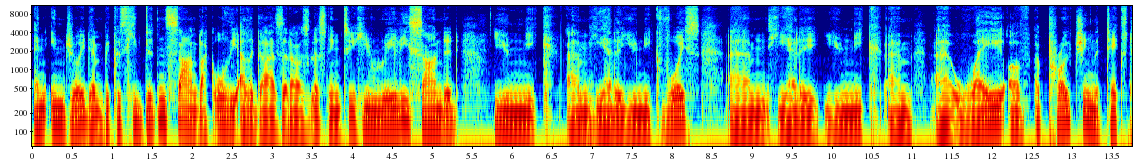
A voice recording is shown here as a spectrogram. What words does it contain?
and enjoyed him because he didn't sound like all the other guys that I was listening to. He really sounded unique. Um, he had a unique voice. Um, he had a unique um, uh, way of approaching the text,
